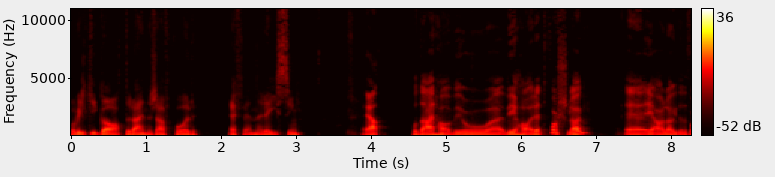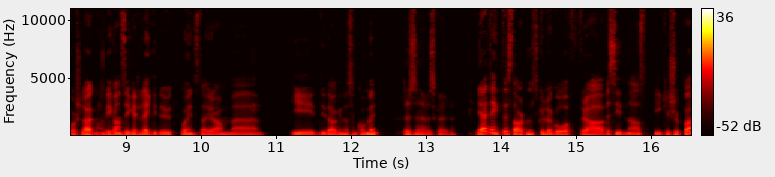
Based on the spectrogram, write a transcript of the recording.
Og hvilke gater egner seg for FN Racing? Ja. Og der har vi jo eh, Vi har et forslag. Eh, Jeg har laget et forslag. Vi kan sikkert legge det ut på Instagram eh, i de dagene som kommer. Det syns jeg vi skal gjøre. Jeg tenkte starten skulle gå fra ved siden av Spikersuppa,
